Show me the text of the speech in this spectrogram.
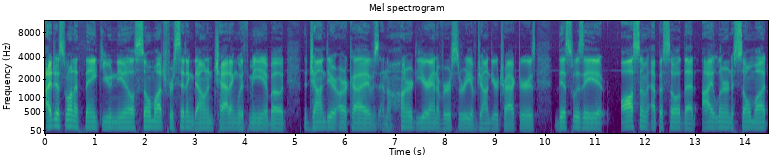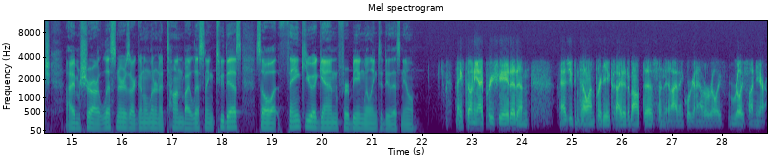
I just want to thank you, Neil, so much for sitting down and chatting with me about the John Deere archives and the 100 year anniversary of John Deere tractors. This was a awesome episode that I learned so much. I'm sure our listeners are going to learn a ton by listening to this. So thank you again for being willing to do this, Neil. Thanks, Tony. I appreciate it. And as you can tell, I'm pretty excited about this, and, and I think we're going to have a really, really fun year.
